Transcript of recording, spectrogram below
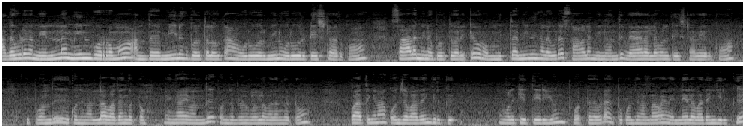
அதை விட நம்ம என்ன மீன் போடுறோமோ அந்த மீனுக்கு பொறுத்தளவுக்கு தான் ஒரு ஒரு மீன் ஒரு ஒரு டேஸ்ட்டாக இருக்கும். சாலை மீனை பொறுத்த வரைக்கும் ரொம்ப மித்த மீன்களை விட சாலை மீன் வந்து வேறு லெவல் டேஸ்ட்டாகவே இருக்கும். இப்போ வந்து கொஞ்சம் நல்லா வதங்கட்டும். வெங்காயம் வந்து கொஞ்சம் ப்ரௌன் கலரில் வதங்கட்டும். பார்த்தீங்கன்னா கொஞ்சம் வதங்கியிருக்கு. உங்களுக்கே தெரியும். போட்டதை விட இப்போ கொஞ்சம் நல்லாவே எண்ணெயில் வதங்கியிருக்கு.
